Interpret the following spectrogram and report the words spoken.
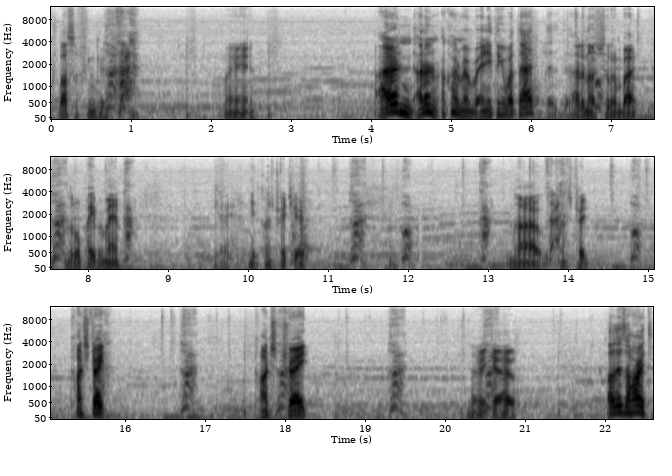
Colossal fingers. Man. I don't. I don't. I can't remember anything about that. I don't know what you're talking about. Little paper man. Okay, need to concentrate here. No, concentrate. Concentrate. Concentrate. There we go. Oh, there's a heart.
